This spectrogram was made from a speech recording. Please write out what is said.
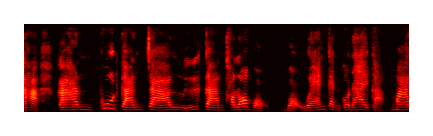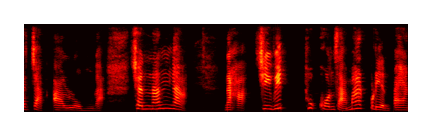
นะคะการพูดการจาหรือการทะเลาะบอกเบาะแว้งกันก็ได้ค่ะ มาจากอารมณ์ค่ะ ฉะนั้นไงนะคะชีวิต ทุกคนสามารถเปลี่ยนแปลง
